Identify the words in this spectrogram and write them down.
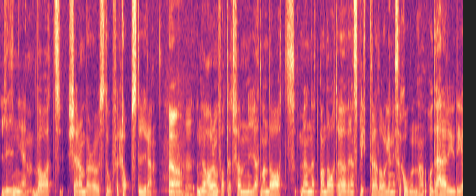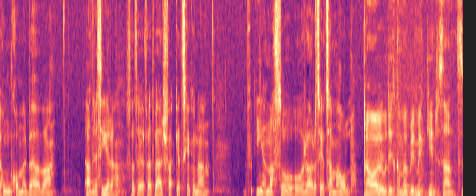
linje var att Sharon Burrow stod för toppstyre. Ja. Nu har de fått ett förnyat mandat, men ett mandat över en splittrad organisation. Och det här är ju det hon kommer behöva adressera, så att säga, för att världsfacket ska kunna enas och, och röra sig åt samma håll. Ja, och det kommer att bli mycket intressant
